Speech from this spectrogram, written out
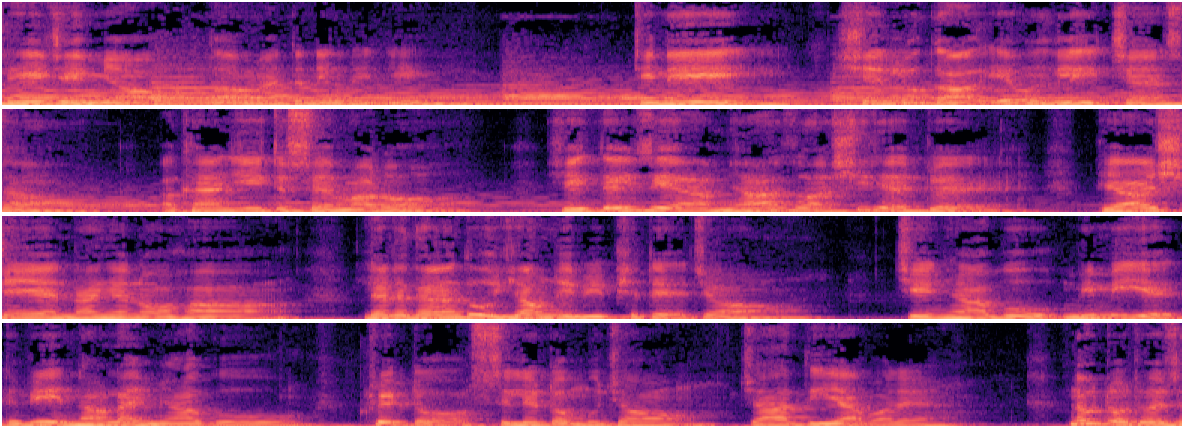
14ချိန်မြောက်တာမန်တနင်္ဂနွေနေ့ဒီနေ့ရှင်လုကာဧဝံဂေလိကျမ်းစာအခန်းကြီး30မှာတော့ရိတ်သိမ်းစရာများစွာရှိတဲ့အတွက်ဘုရားရှင်ရဲ့နိုင်ငံတော်ဟာလက်တကမ်းသို့ရောက်နေပြီဖြစ်တဲ့အကြောင်းကြေညာဖို့မိမိရဲ့တပြည့်နောက်လိုက်များကိုခရစ်တော်ဆီလစ်တော်မူကြောင်းကြားသိရပါတယ်နှုတ်တော်ထွက်စ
